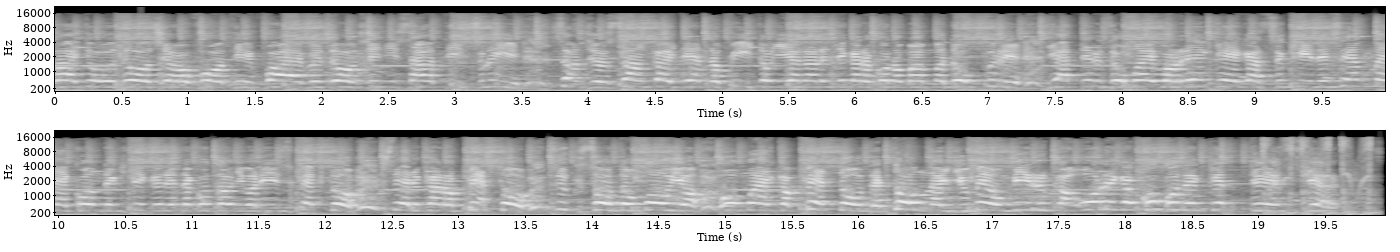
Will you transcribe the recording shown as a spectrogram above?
斎藤道場45同時に3333回転のビートにやられてからこのまんまどっぷりやってるぞお前はレゲエが好きで鮮明込んできてくれたことにはリスペクトしてるからベスト尽くそうと思うよお前がベッドでどんな夢を見るか俺がここで決定づける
